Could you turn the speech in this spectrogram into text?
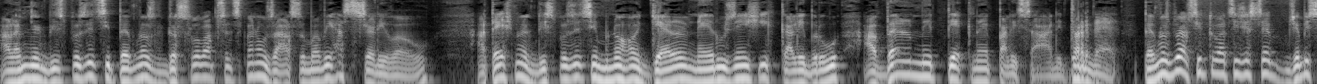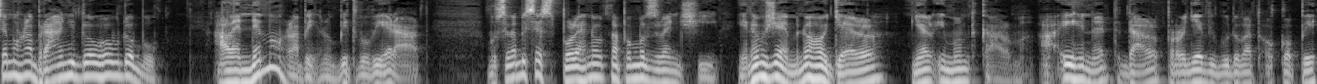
ale měl k dispozici pevnost doslova předspanou zásobový a střelivou a též měl k dispozici mnoho děl nejrůznějších kalibrů a velmi pěkné palisády, tvrdé. Pevnost byla v situaci, že, se, že by se mohla bránit dlouhou dobu, ale nemohla by bitvu vyhrát. Musela by se spolehnout na pomoc zvenčí, jenomže mnoho děl měl i Montcalm a i hned dal pro ně vybudovat okopy,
